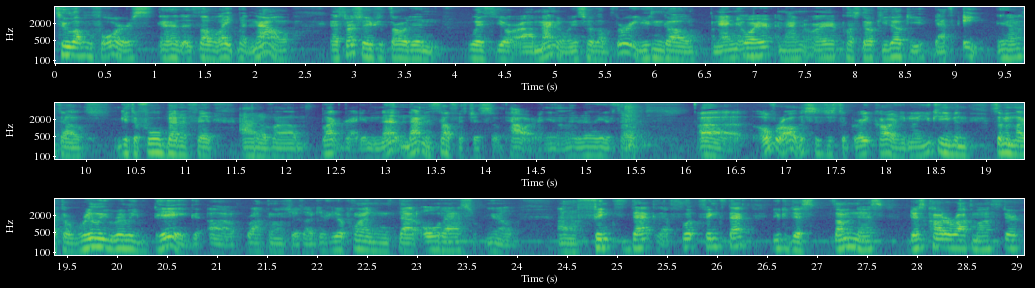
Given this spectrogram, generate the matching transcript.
two level fours and it's level eight. But now, especially if you throw it in with your uh, magnet warrior, so level three, you can go a magnet warrior, a magnet warrior plus Dokidoki. That's eight. You know, so you get the full benefit out of um, Block Dragon, and that, that in itself is just some power. You know, it really is. So uh, overall, this is just a great card. You know, you can even summon like the really, really big uh, rock launchers. Like if you're playing that old ass, you know, uh, Sphinx deck, that flip Sphinx deck, you can just summon this, discard a rock monster,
